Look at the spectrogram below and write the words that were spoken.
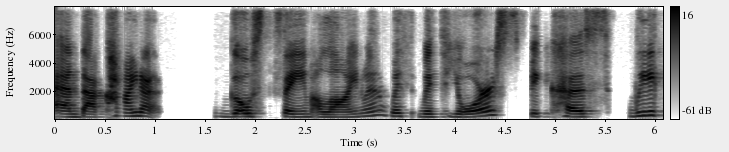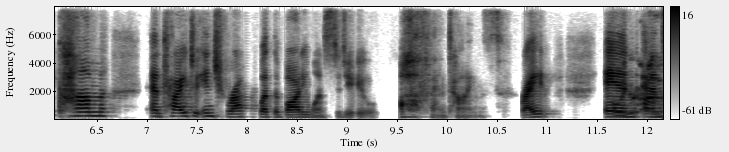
and that kind of goes same alignment with with yours because we come and try to interrupt what the body wants to do oftentimes, right? And oh, and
